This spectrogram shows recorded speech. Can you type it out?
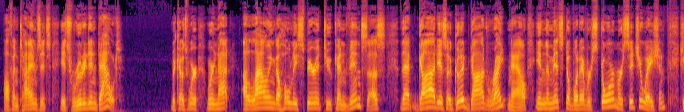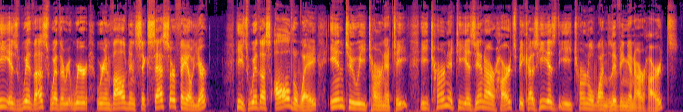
oftentimes it's, it's rooted in doubt because we're, we're not allowing the Holy Spirit to convince us that God is a good God right now in the midst of whatever storm or situation. He is with us, whether we're, we're involved in success or failure. He's with us all the way into eternity. Eternity is in our hearts because He is the eternal one living in our hearts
